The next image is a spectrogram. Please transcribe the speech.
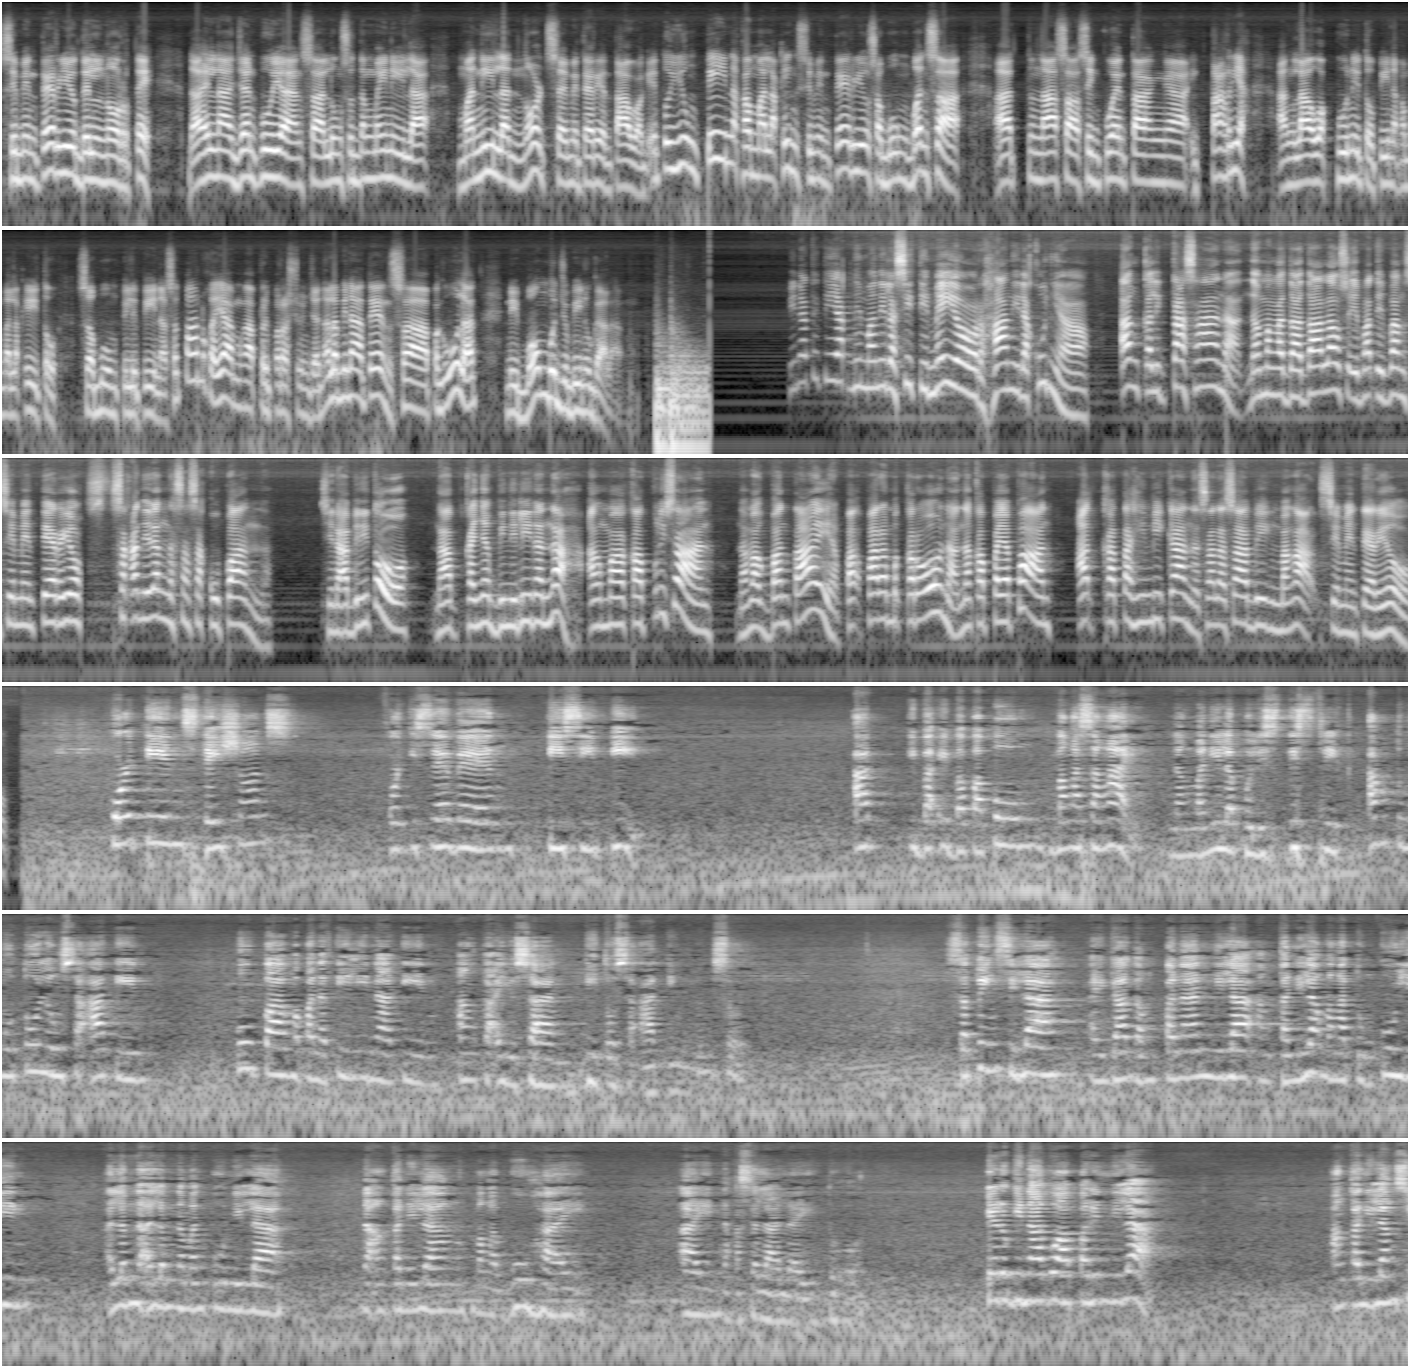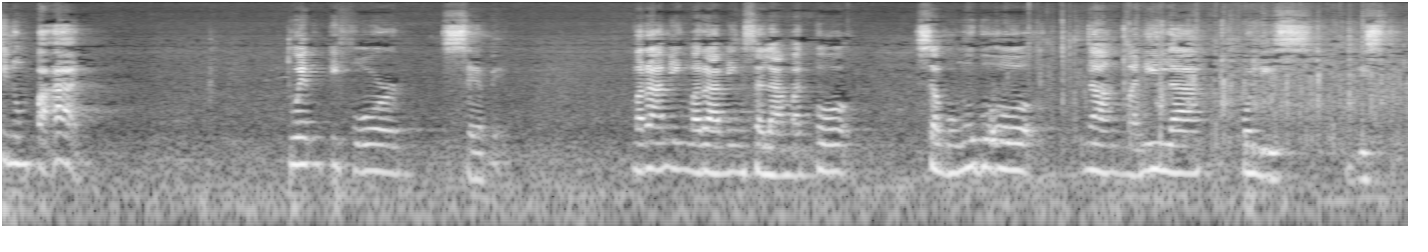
Cementerio del Norte. Dahil nandyan po yan sa lungsod ng Maynila, Manila North Cemetery ang tawag. Ito yung pinakamalaking sementeryo sa buong bansa at nasa 50 uh, ektarya ang lawak po nito, pinakamalaki ito sa buong Pilipinas. At paano kaya mga preparasyon dyan? Alamin natin sa pag-uulat ni Bombo Jubino Galang. Pinatitiyak ni Manila City Mayor Hani Lacuna ang kaligtasan ng mga dadalaw sa iba't ibang sementeryo sa kanilang nasasakupan. Sinabi nito na kanyang binilinan na ang mga kapulisan na magbantay pa- para magkaroon ng kapayapaan at katahimikan sa nasabing mga sementeryo. 14 stations, 47 PCP, at iba-iba pa pong mga sangay ng Manila Police District ang tumutulong sa atin upang mapanatili natin ang kaayusan dito sa ating lungsod. Sa tuwing sila ay gagampanan nila ang kanilang mga tungkulin, alam na alam naman po nila na ang kanilang mga buhay ay nakasalalay doon. Pero ginagawa pa rin nila ang kanilang sinumpaan 24-7. Maraming maraming salamat po sa bumubuo ng Manila Police District.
